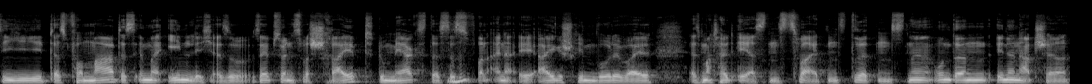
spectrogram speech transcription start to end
die, das Format ist immer ähnlich. Also selbst wenn es was schreibt, du merkst, dass mhm. es von einer AI geschrieben wurde, weil es macht halt erstens, zweitens, drittens, ne, und dann in a nutshell.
